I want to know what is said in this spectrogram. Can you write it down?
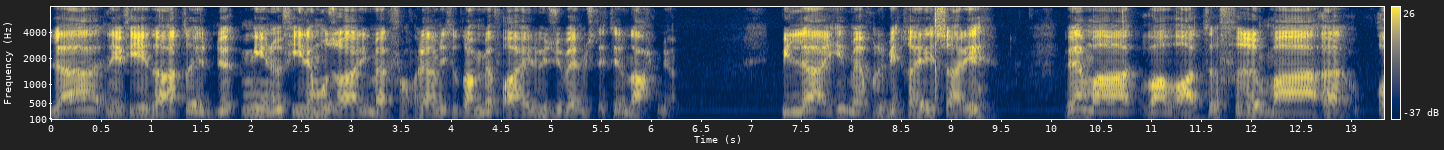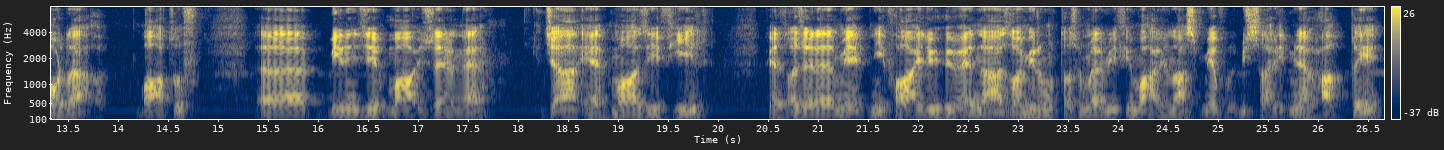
La nefidatı dü'minu fiile muzari merfu alameti damme faili vücube müstetir nahnu. Billahi mefru bi gayri sarih ve ma vav atıf ma e, orada matuf e, birinci ma üzerine. Cae mazi fiil. Fet acele mebni faili hüve na zamir muttasıl mebni fi mahalli nas mefru bi sarih minel hakkı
